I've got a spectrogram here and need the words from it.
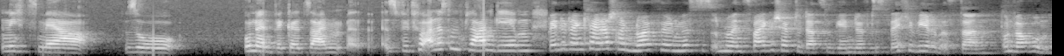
nichts mehr so unentwickelt sein. Es wird für alles einen Plan geben. Wenn du deinen Kleiderschrank neu füllen müsstest und nur in zwei Geschäfte dazu gehen dürftest, welche wären es dann und warum?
